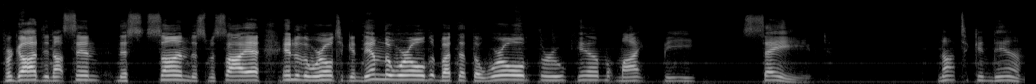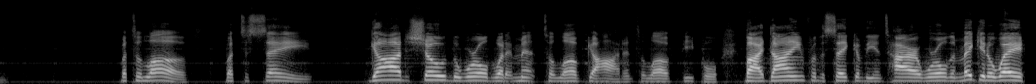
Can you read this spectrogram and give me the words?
For God did not send this Son, this Messiah, into the world to condemn the world, but that the world through him might be saved. Not to condemn, but to love, but to save, God showed the world what it meant to love God and to love people by dying for the sake of the entire world and making a way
